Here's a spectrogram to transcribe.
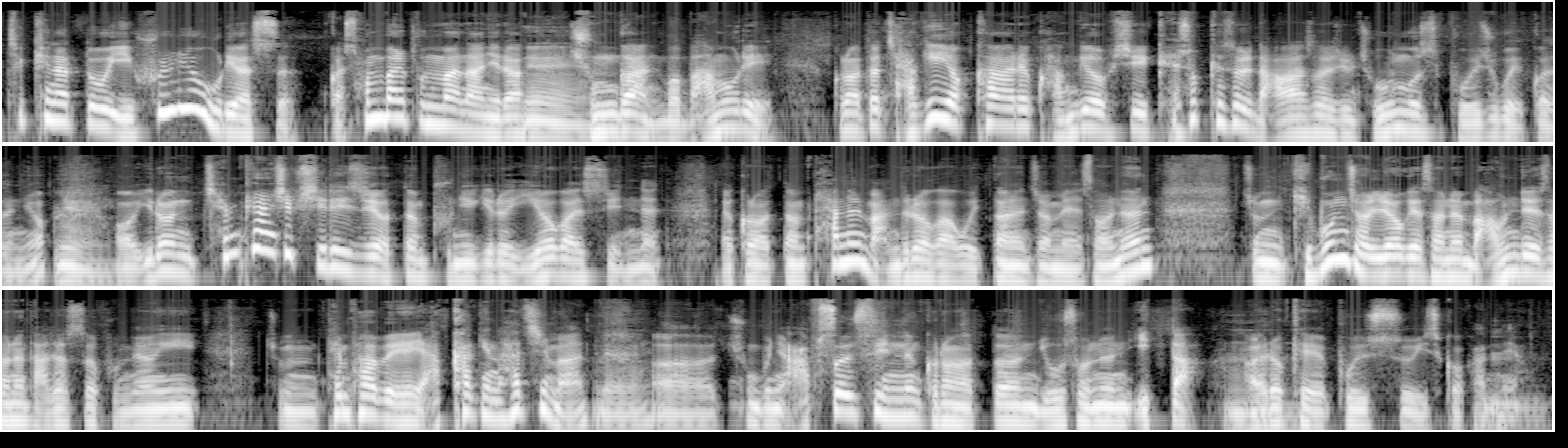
특히나 또 이 훌리오 우리아스, 그러니까 선발뿐만 아니라 네. 중간 뭐 마무리 그런 어떤 자기 역할에 관계없이 계속해서 나와서 지금 좋은 모습 보여주고 있거든요. 네. 어, 이런 챔피언십 시리즈의 어떤 분위기를 이어갈 수 있는 그런 어떤 판을 만들어가고 있다는 점에서는 좀 기본 전력에서는 마운드에서는 다저스 분명히 좀 템파베이에 약하긴 하지만 네. 어, 충분히 앞설 수 있는 그런 어떤 요소는 있다 음. 이렇게 볼 수 있을 것 같네요. 음.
